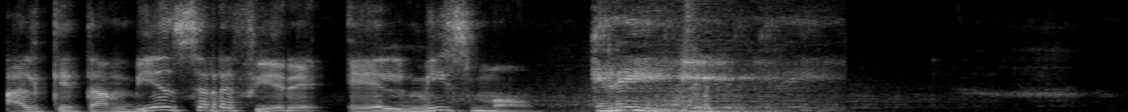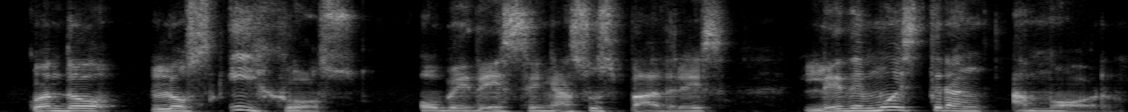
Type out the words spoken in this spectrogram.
al que también se refiere él mismo. Cuando los hijos obedecen a sus padres, le demuestran amor.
